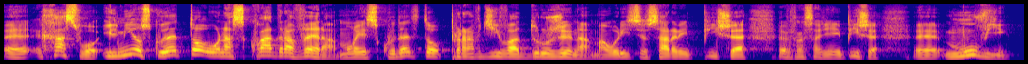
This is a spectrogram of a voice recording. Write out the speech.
e, hasło Il mio scudetto una squadra vera. Moje scudetto prawdziwa drużyna. Mauricio Sarri pisze, w zasadzie nie pisze, e, mówi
